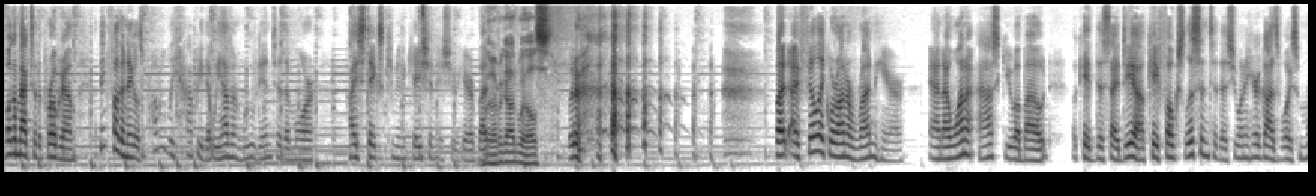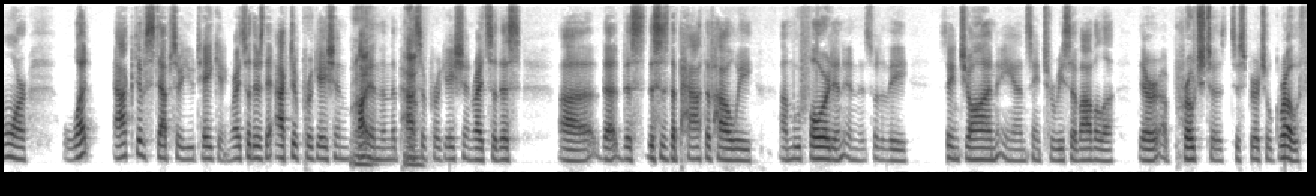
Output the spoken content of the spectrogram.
Welcome back to the program. I think Father Nagel is probably happy that we haven't moved into the more high stakes communication issue here, but whatever God wills. Whatever. but I feel like we're on a run here, and I want to ask you about okay, this idea. Okay, folks, listen to this. You want to hear God's voice more. What active steps are you taking? Right. So there's the active purgation, right. and then the passive yeah. purgation. Right. So this, uh, that this this is the path of how we uh, move forward in, in the, sort of the St. John and St. Teresa of Avila, their approach to, to spiritual growth.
